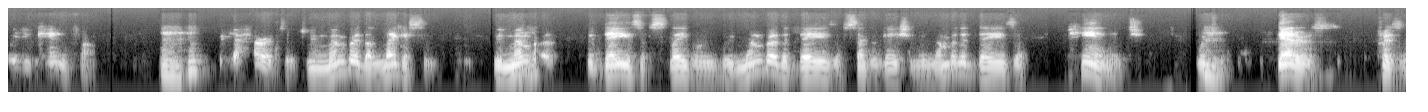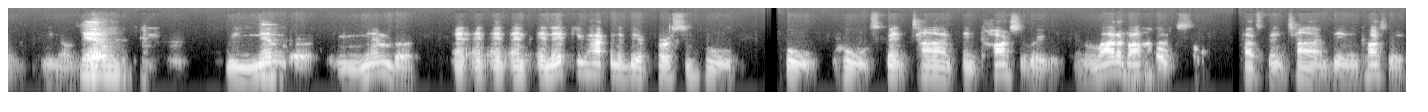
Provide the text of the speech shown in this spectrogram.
where you came from, mm-hmm. your heritage. Remember the legacy. Remember the days of slavery. Remember the days of segregation. Remember the days of peonage, which debtors prison, you know, Yeah. remember, remember, and, and and and and if you happen to be a person who who who spent time incarcerated, and a lot of our folks have spent time being incarcerated,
